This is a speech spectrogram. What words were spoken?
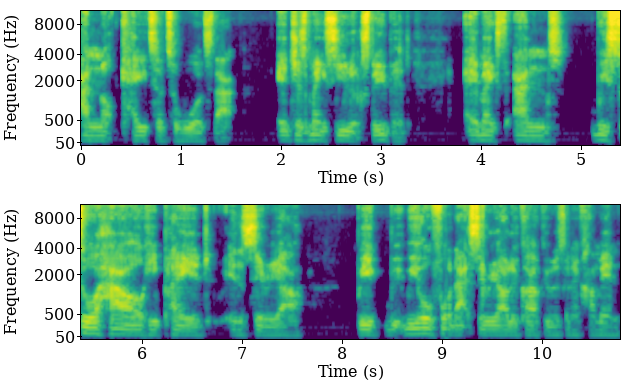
and not cater towards that. It just makes you look stupid. It makes and we saw how he played in Serie A we, we, we all thought that Serie A Lukaku was going to come in.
